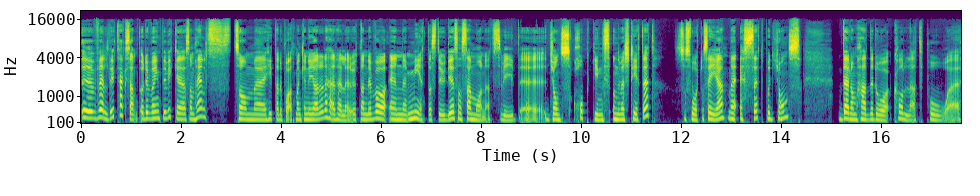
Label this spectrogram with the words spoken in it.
Eh, väldigt tacksamt. Och det var inte vilka som helst som eh, hittade på att man kunde göra det här heller, utan det var en metastudie som samordnats vid Johns Hopkins universitetet. Så svårt att säga med s på Johns. Där de hade då kollat på eh,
